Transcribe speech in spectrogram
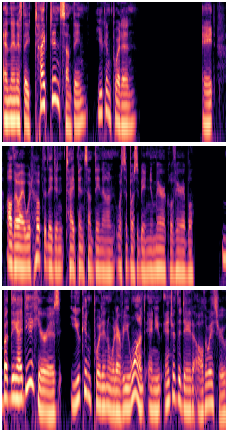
And then if they typed in something, you can put in eight, although I would hope that they didn't type in something on what's supposed to be a numerical variable. But the idea here is you can put in whatever you want and you enter the data all the way through.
